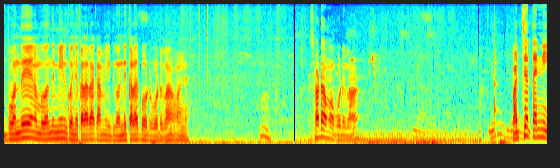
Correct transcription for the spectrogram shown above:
இப்போ வந்து நம்ம வந்து மீன் கொஞ்சம் கலராக காமிக்கிறதுக்கு வந்து கலர் பவுடர் போட்டுக்கலாம். வாங்க. சோடா மாவு போட்டுக்கலாம். பச்சை தண்ணி.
